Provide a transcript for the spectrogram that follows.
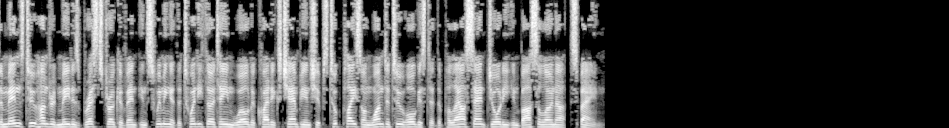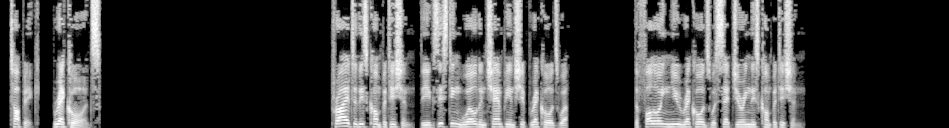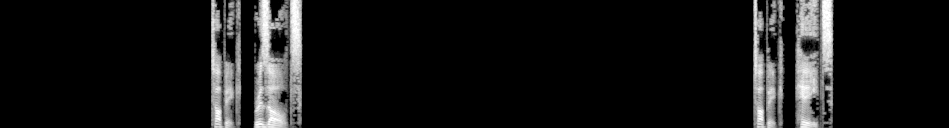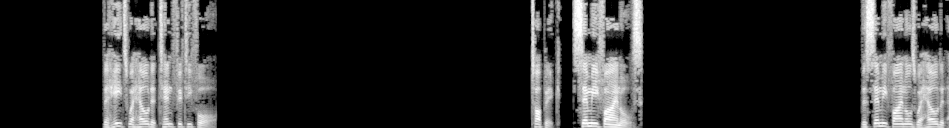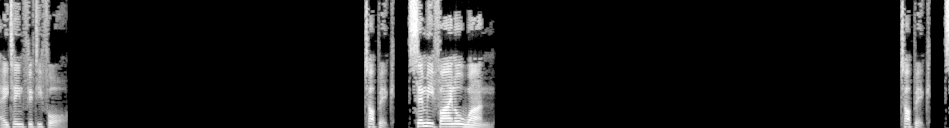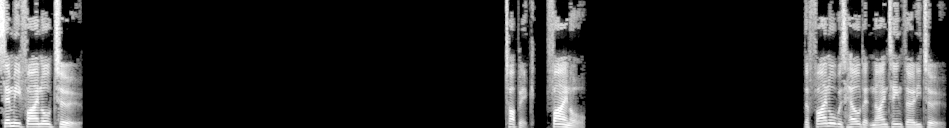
The men's 200 metres breaststroke event in swimming at the 2013 World Aquatics Championships took place on 1–2 August at the Palau Sant Jordi in Barcelona, Spain. Records Prior to this competition, the existing world and championship records were The following new records were set during this competition. Topic. Results. Topic. Heats. The heats were held at 1054. Topic. Semi-finals. The semi-finals were held at 1854. Topic: Semi-final 1. Topic: Semi-final 2. Topic: Final. The final was held at 1932.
